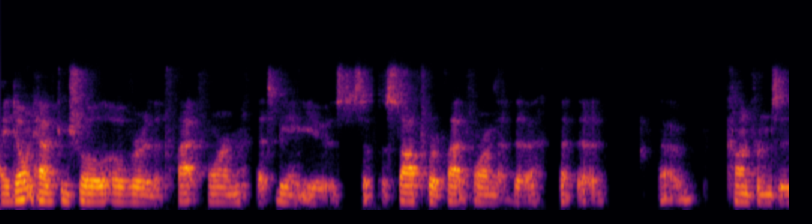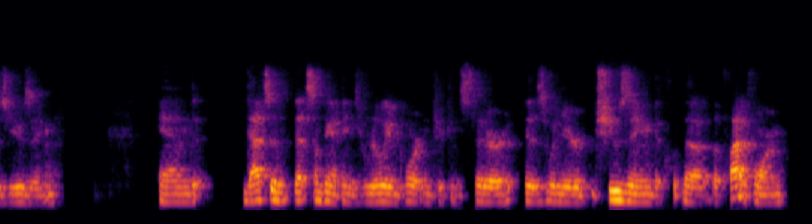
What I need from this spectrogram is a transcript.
i don't have control over the platform that's being used. So the software platform that the that the uh, conference is using. And that's a, that's something i think is really important to consider is when you're choosing the, the, the platform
